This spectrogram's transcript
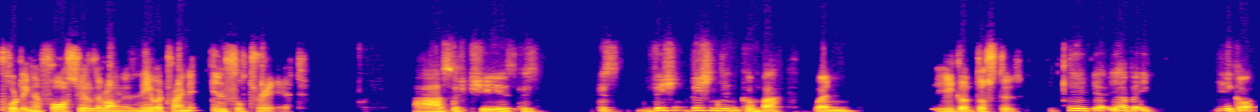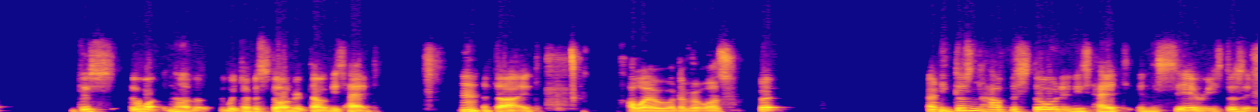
putting a force field around, it, and they were trying to infiltrate it. ah, so she is because because Vision Vision didn't come back when He got dusted. did yeah, yeah but he he got this the what no whichever stone ripped out of his head Hmm. and died Power, whatever it was. but and he doesn't have the stone in his head in the series does it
